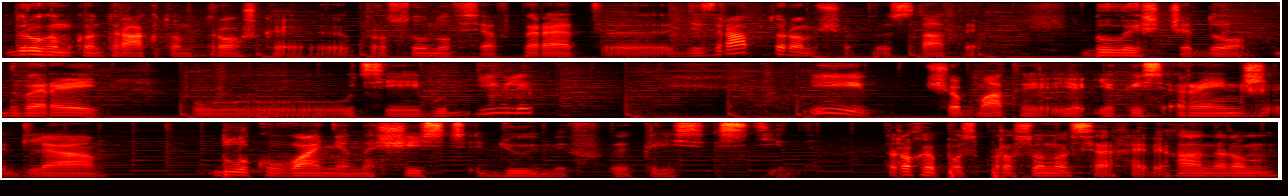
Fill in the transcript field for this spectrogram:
Другим контрактом трошки е, просунувся вперед е, дізраптором, щоб стати ближче до дверей у, у цієї будівлі, і щоб мати якийсь рейндж для блокування на 6 дюймів е, крізь стіни. Трохи просунувся хевіганером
